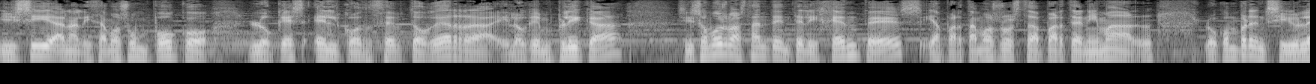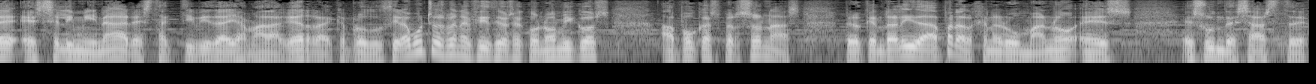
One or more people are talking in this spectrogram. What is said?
y si analizamos un poco lo que es el concepto guerra y lo que implica, si somos bastante inteligentes y apartamos nuestra parte animal, lo comprensible es eliminar esta actividad llamada guerra, que producirá muchos beneficios económicos a pocas personas, pero que en realidad para el género humano es, es un desastre.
